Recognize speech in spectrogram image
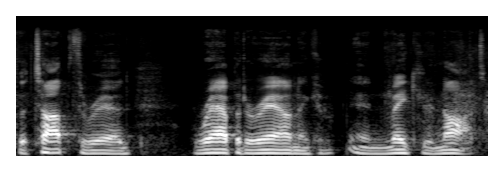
the top thread, wrap it around and, and make your knot.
